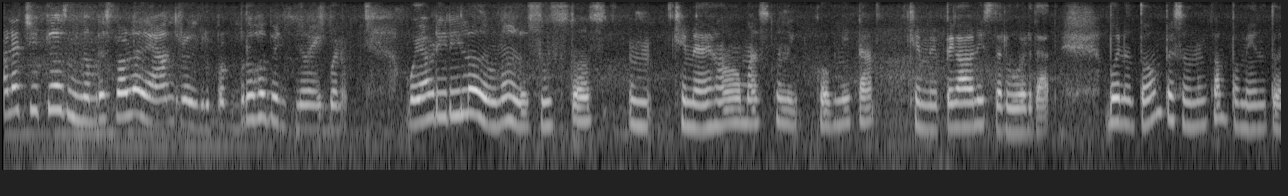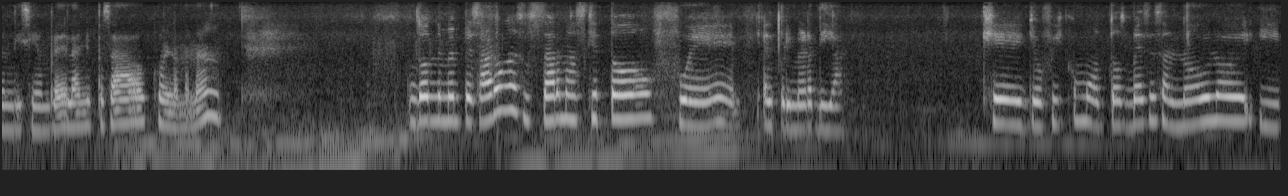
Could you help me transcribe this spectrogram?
Hola chicos, mi nombre es Pablo de Andro del grupo Brujos 29. Bueno, voy a abrir hilo de uno de los sustos mm, que me ha dejado más con la incógnita que me he pegado en Istarú, ¿verdad? Bueno, todo empezó en un campamento en diciembre del año pasado con la manada. Donde me empezaron a asustar más que todo fue el primer día que yo fui como dos veces al nódulo y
